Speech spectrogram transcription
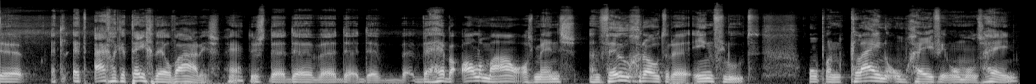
het, eigenlijk het tegendeel waar is. Hè? Dus de, de, de, de, we hebben allemaal als mens een veel grotere invloed op een kleine omgeving om ons heen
